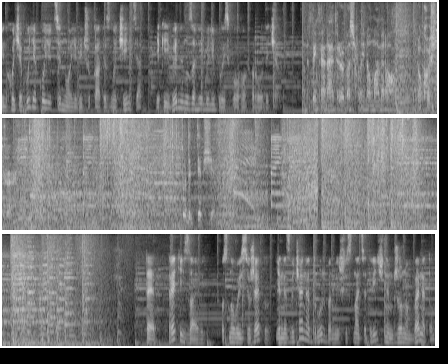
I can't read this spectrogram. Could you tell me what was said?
Він хоче будь-якою ціною відшукати злочинця, який винен у загибелі близького родича. Really Тед, третій зайвий. Основою сюжету є незвичайна дружба між 16-річним Джоном Беннетом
